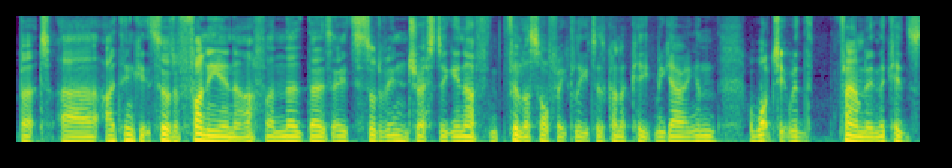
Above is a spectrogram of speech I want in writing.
but uh, I think it's sort of funny enough, and there, there's it's sort of interesting enough philosophically to kind of keep me going. And I watch it with family, and the kids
